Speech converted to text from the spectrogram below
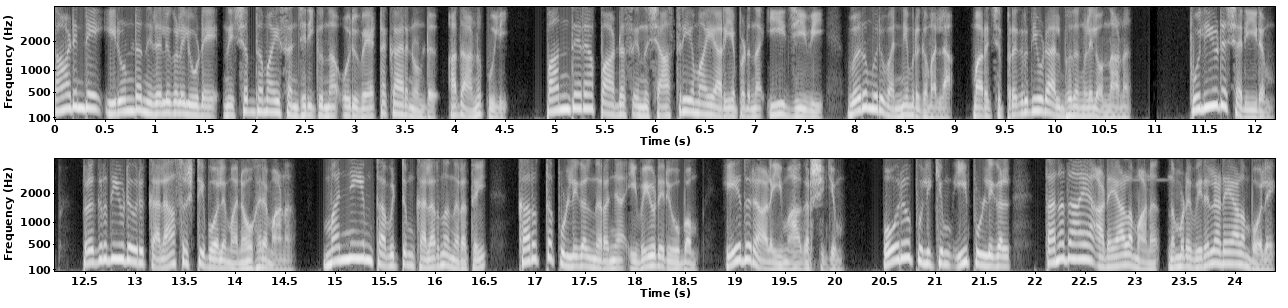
കാടിന്റെ ഇരുണ്ട നിഴലുകളിലൂടെ നിശബ്ദമായി സഞ്ചരിക്കുന്ന ഒരു വേട്ടക്കാരനുണ്ട്. അതാണ് പുലി. പന്തേര പാഡസ് എന്ന് ശാസ്ത്രീയമായി അറിയപ്പെടുന്ന ഈ ജീവി വെറുമൊരു വന്യമൃഗമല്ല മറിച്ച് പ്രകൃതിയുടെ അത്ഭുതങ്ങളിൽ ഒന്നാണ്. പുലിയുടെ ശരീരം പ്രകൃതിയുടെ ഒരു കലാസൃഷ്ടി പോലെ മനോഹരമാണ്. മഞ്ഞയും തവിട്ടും കലർന്ന നിറത്തിൽ കറുത്ത പുള്ളികൾ നിറഞ്ഞ ഇവയുടെ രൂപം ഏതൊരാളെയും ആകർഷിക്കും. ഓരോ പുലിക്കും ഈ പുള്ളികൾ തനതായ അടയാളമാണ് നമ്മുടെ വിരലടയാളം പോലെ.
